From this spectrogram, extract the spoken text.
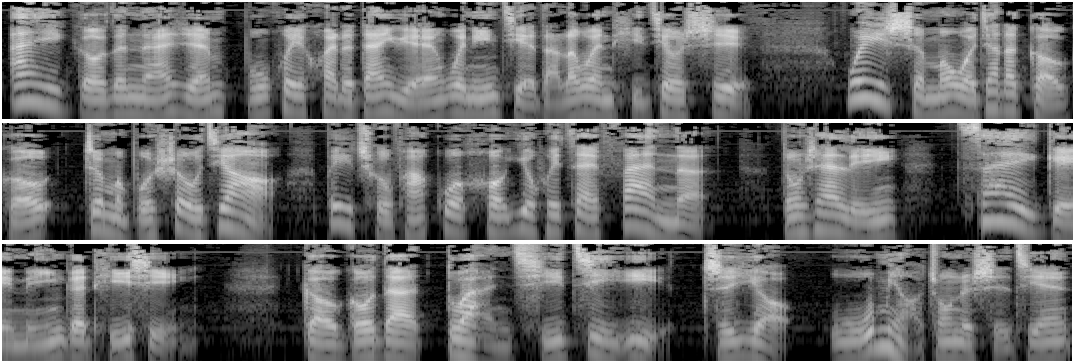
爱狗的男人不会坏的单元为您解答的问题就是：为什么我家的狗狗这么不受教，被处罚过后又会再犯呢？东山林再给您一个提醒：狗狗的短期记忆只有五秒钟的时间，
